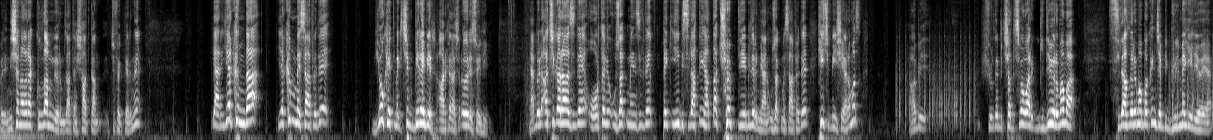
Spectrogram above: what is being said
Böyle nişan alarak kullanmıyorum zaten shotgun tüfeklerini. Yani yakında, yakın mesafede yok etmek için birebir arkadaşlar öyle söyleyeyim. Yani böyle açık arazide, orta ve uzak menzilde pek iyi bir silah değil. Hatta çöp diyebilirim yani uzak mesafede. Hiçbir işe yaramaz. Abi şurada bir çatışma var. Gidiyorum ama silahlarıma bakınca bir gülme geliyor ya.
